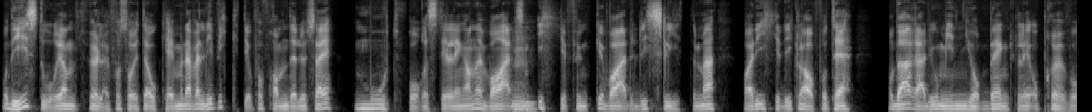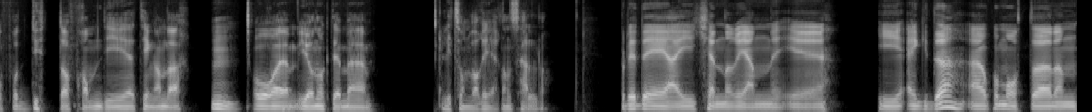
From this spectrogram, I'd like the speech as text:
Og de historiene føler jeg for så vidt er ok, men det er veldig viktig å få fram det du sier, motforestillingene. Hva er det som mm. ikke funker, hva er det de sliter med, hva er det ikke de klarer å få til? Og der er det jo min jobb egentlig å prøve å få dytta fram de tingene der, mm. og um, gjør nok det med litt sånn varierende hell, da. For det er det jeg kjenner igjen i, i Egde, er jo på en måte den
